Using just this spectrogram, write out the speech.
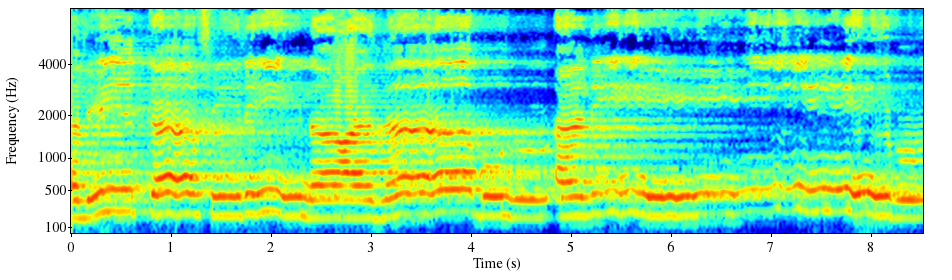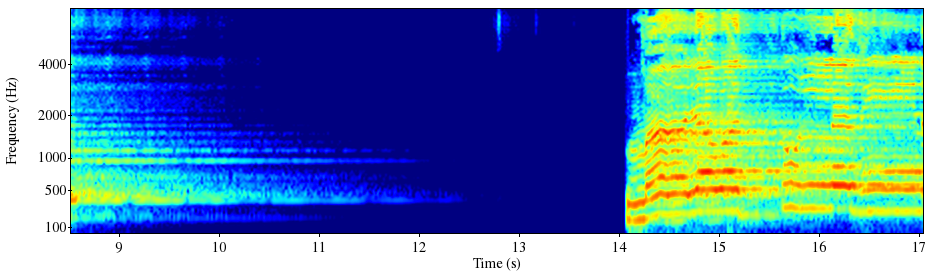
وللكافرين عذاب أليم. ما يود الذين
